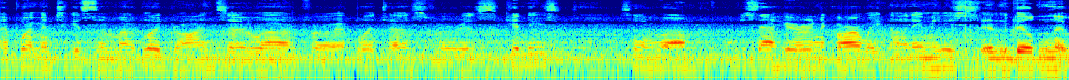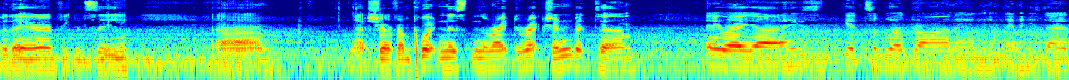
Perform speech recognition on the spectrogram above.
appointment to get some uh, blood drawn so uh, for a blood test for his kidneys. So um, I'm just out here in the car waiting on him. He's in the building over there, if you can see. Um, not sure if I'm pointing this in the right direction, but um, anyway, uh, he's getting some blood drawn, and then he's got a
